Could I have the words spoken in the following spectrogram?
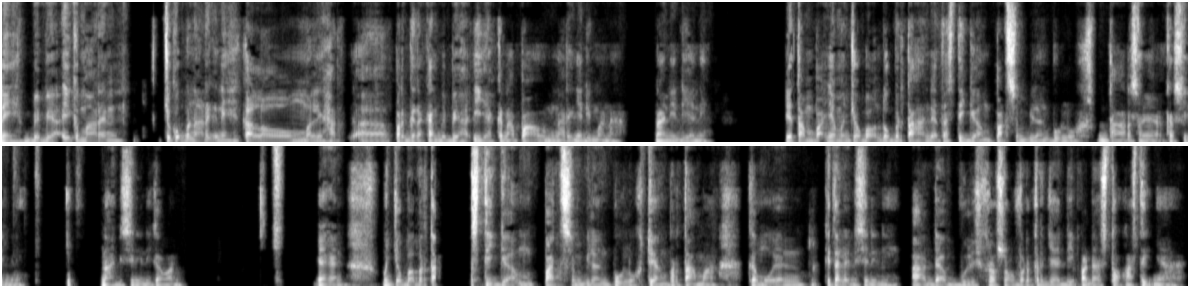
Nih, BBHI kemarin cukup menarik nih kalau melihat uh, pergerakan BBHI ya. Kenapa menariknya di mana? Nah, ini dia nih. Dia tampaknya mencoba untuk bertahan di atas 3490. Sebentar saya ke sini. Nah, di sini nih kawan ya kan? Mencoba bertahan 3490 itu yang pertama. Kemudian kita lihat di sini nih ada bullish crossover terjadi pada stokastiknya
